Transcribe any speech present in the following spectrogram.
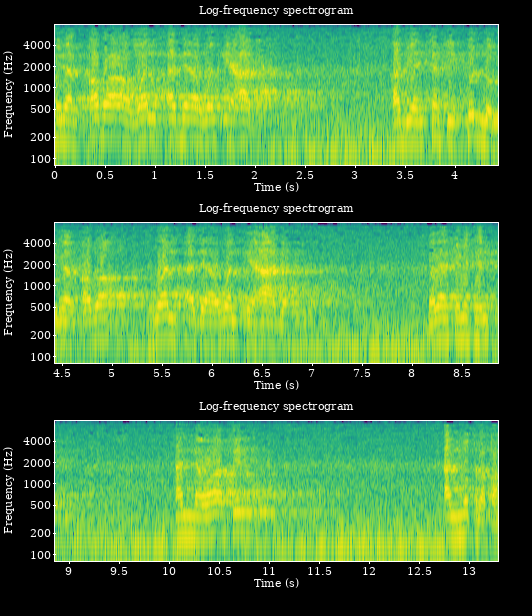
من القضاء والأداء والإعادة. قد ينتفي كل من القضاء والأداء والإعادة. وذلك مثل النوافل المطلقة.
